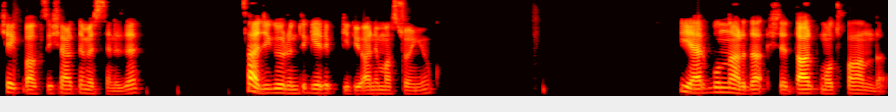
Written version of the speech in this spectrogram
checkbox işaretlemezseniz de sadece görüntü gelip gidiyor. Animasyon yok. Diğer bunlar da işte dark mode falan da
